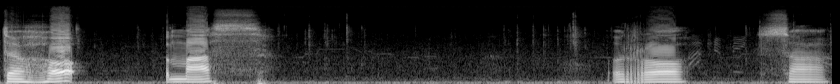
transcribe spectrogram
Toho mas ro sa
